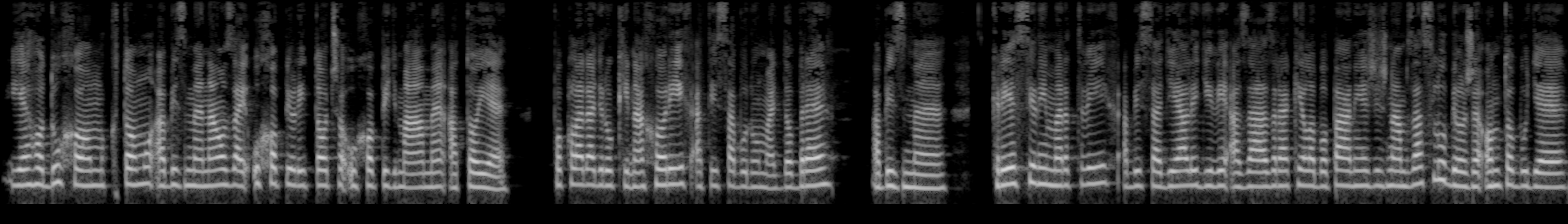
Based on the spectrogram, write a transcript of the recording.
jeho duchom k tomu, aby sme naozaj uchopili to, čo uchopiť máme a to je pokladať ruky na chorých a tí sa budú mať dobré, aby sme kriesili mŕtvych, aby sa diali divy a zázraky, lebo pán Ježiš nám zaslúbil, že on to bude,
